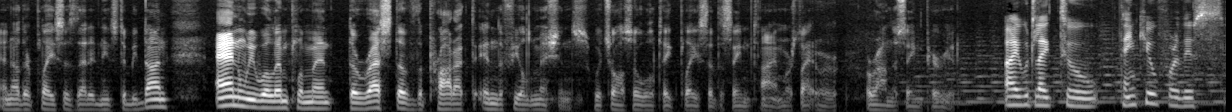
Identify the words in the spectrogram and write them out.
and other places that it needs to be done. And we will implement the rest of the product in the field missions, which also will take place at the same time or, or around the same period. I would like to thank you for this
